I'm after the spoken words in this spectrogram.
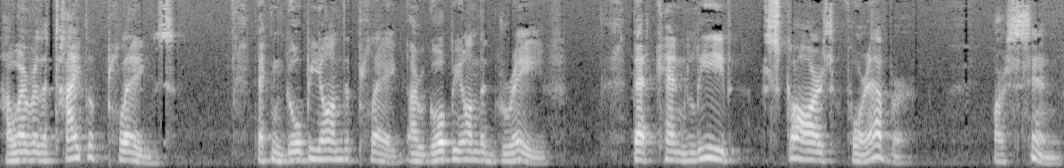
However, the type of plagues that can go beyond the plague or go beyond the grave, that can leave scars forever, are sin.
